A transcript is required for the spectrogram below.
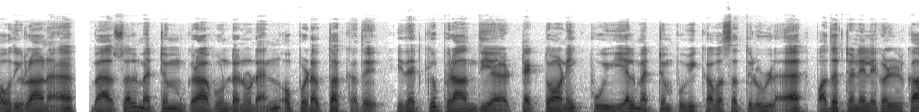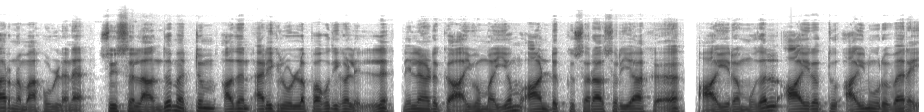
பகுதிகளான பாசல் மற்றும் கிராபுண்டனுடன் ஒப்பிடத்தக்கது. இதற்கு பிராந்திய டெக்டோனிக் புவியியல் மற்றும் புவி கவசத்தில் உள்ள பதற்ற நிலைகள் காரணமாக உள்ளன. சுவிட்சர்லாந்து மற்றும் அதன் அருகில் உள்ள பகுதிகளில் நிலநடுக்க ஆய்வு மையம் ஆண்டுக்கு சராசரியாக ஆயிரம் முதல் ஆயிரத்து ஐநூறு வரை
